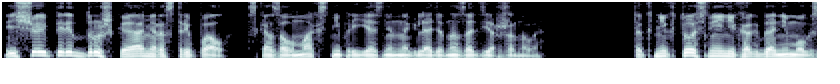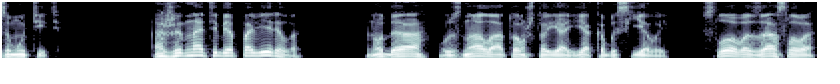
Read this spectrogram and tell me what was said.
еще и перед дружками растрепал», — сказал Макс, неприязненно глядя на задержанного. Так никто с ней никогда не мог замутить. А жена тебе поверила? Ну да, узнала о том, что я якобы с Евой. Слово за слово.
